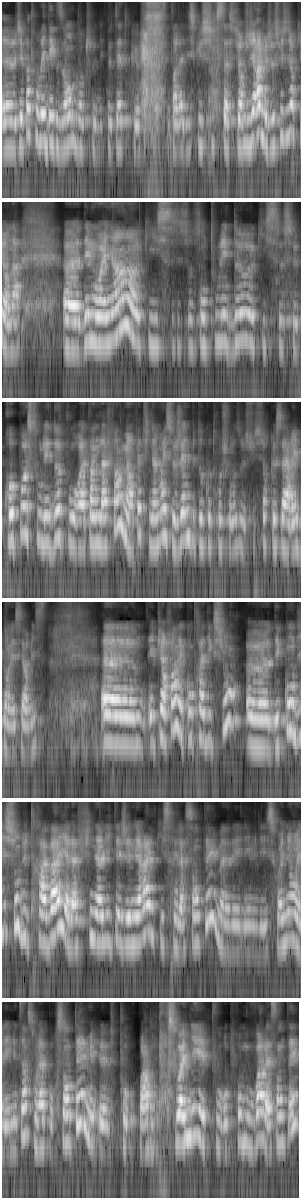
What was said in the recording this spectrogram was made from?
euh, j'ai pas trouvé d'exemple, donc je me dis peut-être que dans la discussion ça surgira, mais je suis sûre qu'il y en a. Euh, des moyens euh, qui sont tous les deux, qui se, proposent tous les deux pour atteindre la fin, mais en fait finalement ils se gênent plutôt qu'autre chose. Je suis sûre que ça arrive dans les services. Euh, et puis enfin, des contradictions, des conditions du travail à la finalité générale qui serait la santé. les, les, soignants et les médecins sont là pour, santé, mais, pour, pardon, pour soigner et pour promouvoir la santé.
